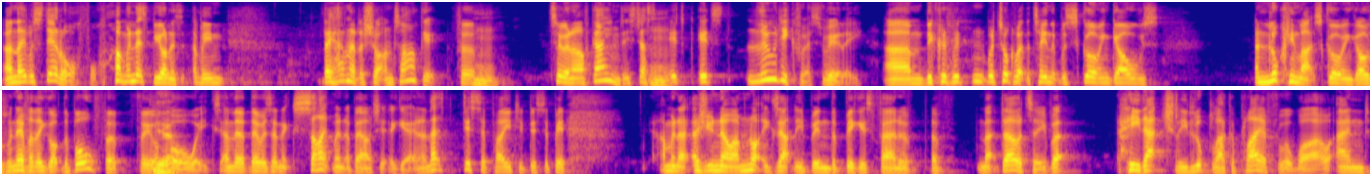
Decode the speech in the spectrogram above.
and they were still awful. I mean, let's be honest. I mean, they haven't had a shot on target for mm. two and a half games. It's just mm. it's it's ludicrous, really, um, because we're, we're talking about the team that was scoring goals. And looking like scoring goals whenever they got the ball for three or yeah. four weeks, and there, there was an excitement about it again, and that's dissipated, disappeared. I mean, as you know, I'm not exactly been the biggest fan of, of Matt Doherty, but he'd actually looked like a player for a while. And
